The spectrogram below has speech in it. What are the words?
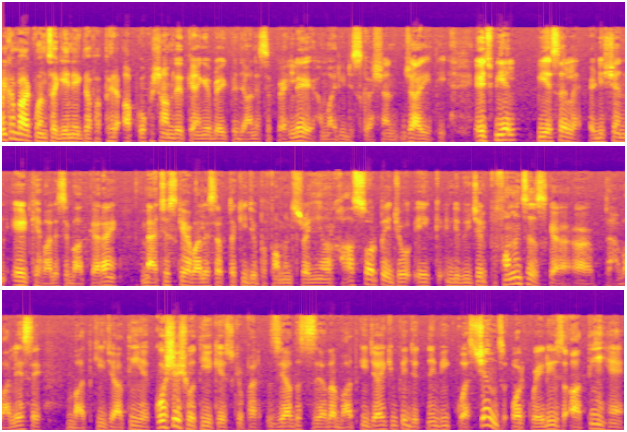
welcome back once again एक दफ़ा फिर आपको खुश आमदेद कहेंगे। ब्रेक पे जाने से पहले हमारी डिस्कशन जारी थी। H P L P S L edition eight के हवाले से बात कर रहे हैं। मैचेस के हवाले से अब तक की जो परफॉर्मेंस रही हैं और ख़ास तौर पे जो एक इंडिविजुअल परफॉर्मेंसेस के हवाले से बात की जाती है। कोशिश होती है कि इसके ऊपर ज़्यादा से ज़्यादा बात की जाए, क्योंकि जितने भी क्वेश्चन और क्वेरीज आती हैं,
